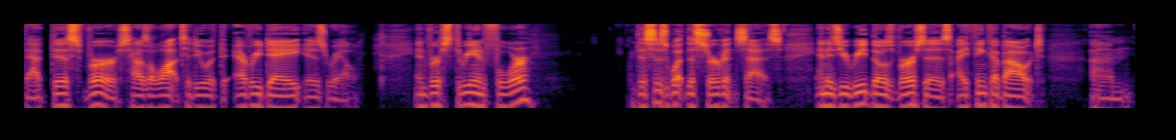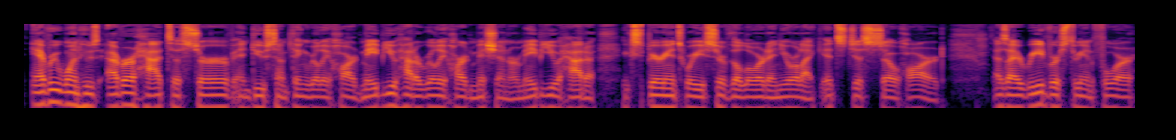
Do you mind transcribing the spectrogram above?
that this verse has a lot to do with the everyday Israel. In verse 3 and 4, this is what the servant says. And as you read those verses, I think about um, everyone who's ever had to serve and do something really hard. Maybe you had a really hard mission, or maybe you had an experience where you served the Lord and you were like, it's just so hard. As I read verse 3 and 4,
